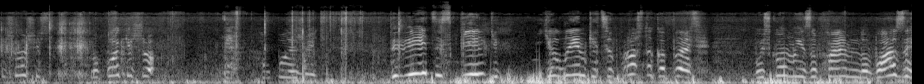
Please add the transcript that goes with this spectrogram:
чи що щось. Ну поки що хай полежить. Дивіться, скільки ялинки, це просто капець. Обов'язково ми її запхаємо до бази,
